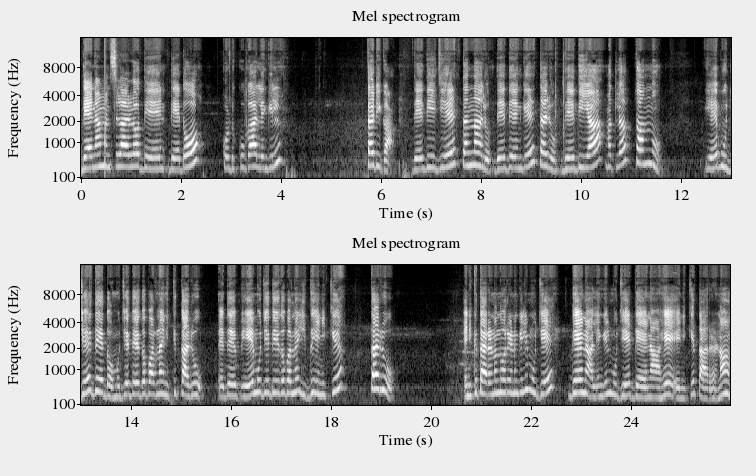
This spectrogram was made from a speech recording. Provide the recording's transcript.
ദേന മനസ്സിലായല്ലോ ദേതോ കൊടുക്കുക അല്ലെങ്കിൽ തരിക. ദേ ദീജിയെ തന്നാലും? ദേ ദേങ്കെ തരും. ദേ ദിയ മത്ലബ് തന്നു. ഏ മുജേ ദേദോ മുജേ ദേദോ പറഞ്ഞാൽ എനിക്ക് തരൂ. ഏ മുജേ ദേദോ പറഞ്ഞാൽ ഇത് എനിക്ക് തരൂ. എനിക്ക് തരണം എന്ന് പറയണമെങ്കിൽ മുജേ ദേന അല്ലെങ്കിൽ മുജേ ദേനാഹേ എനിക്ക് തരണം.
